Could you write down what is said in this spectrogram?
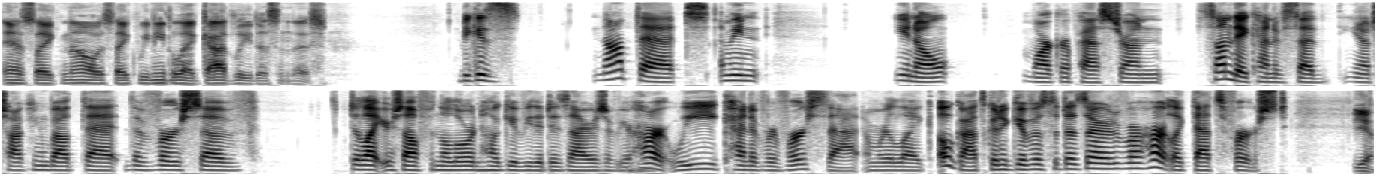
and it's like no it's like we need to let god lead us in this because not that I mean, you know, Mark, our pastor on Sunday, kind of said, you know, talking about that the verse of delight yourself in the Lord and He'll give you the desires of your Mhm. heart. We kind of reverse that and we're like, oh, God's going to give us the desires of our heart. Like that's first. Yeah.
